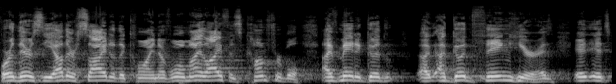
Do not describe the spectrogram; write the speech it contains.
Or there's the other side of the coin of, well, my life is comfortable. I've made a good, a, a good thing here. It, it's,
